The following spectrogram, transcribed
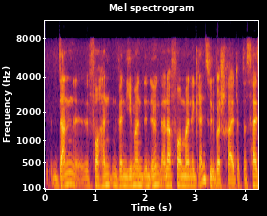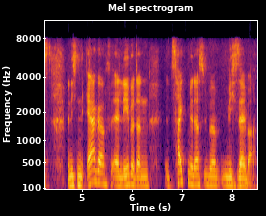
dann äh, vorhanden, wenn jemand in irgendeiner Form meine Grenze überschreitet. Das heißt, wenn ich einen Ärger erlebe, dann zeigt mir das über mich selber.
